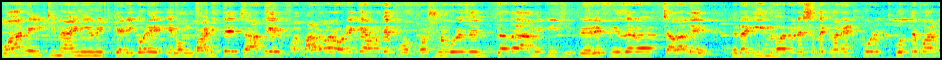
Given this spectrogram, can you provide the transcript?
one eighty nine unit carry করে এবং বাড়িতে যাদের, বারবার অনেকে আমাকে প্রশ্ন করেছেন, দাদা, আমি কি রেফ্রিজারেটর চালালে সেটা কি ইনভার্টারের সাথে কানেক্ট করতে পারব?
